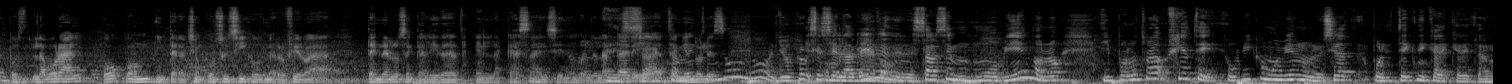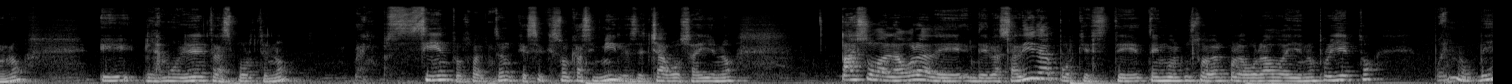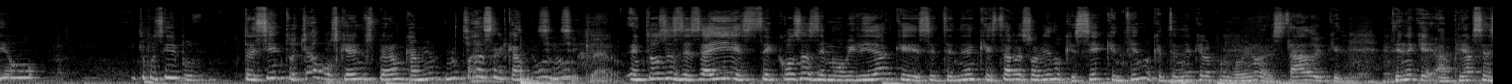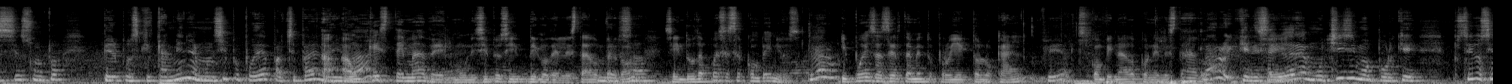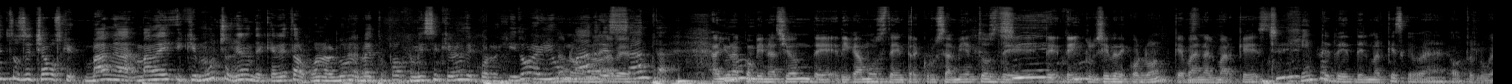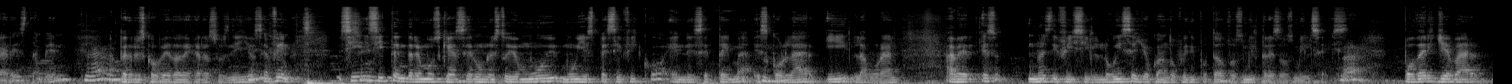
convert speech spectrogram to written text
Pues laboral o con interacción con sus hijos, me refiero a tenerlos en calidad en la casa, enseñándole la tarea, teniéndoles... No, no, yo creo que se la viven en estarse moviendo, ¿no? Y por otro lado, fíjate, ubico muy bien la Universidad Politécnica de Querétaro, ¿no? Y la movilidad del transporte, ¿no? cientos, tengo que decir que son casi miles de chavos ahí, ¿no? Paso a la hora de, la salida porque este, tengo el gusto de haber colaborado ahí en un proyecto. Bueno, veo, pues sí, pues 300 chavos queriendo esperar un camión, no pasa el camión, ¿no? Sí, claro. Entonces, desde ahí, este, cosas de movilidad que se tendrían que estar resolviendo, que sé, que entiendo que tendría que ver con el gobierno del Estado y que tiene que ampliarse ese asunto, pero pues que también el municipio podía participar en ayudar. Aunque es tema del municipio, digo del Estado, perdón, sin duda puedes hacer convenios. Claro. Y puedes hacer también tu proyecto local combinado con el Estado. Claro, y que les ayudaría muchísimo porque pues tengo cientos de chavos que van a van ahí y que muchos vienen de Querétaro, bueno, algunos me que me dicen que vienen de Corregidora, y yo, madre santa. Hay una combinación de, digamos, de entrecruzamientos de, de, inclusive de Colón que van al Marqués, gente del Marqués que va a otros lugares también. Claro a Pedro Escobedo a dejar a sus niños. En fin, sí, sí, tendremos que hacer un estudio muy, muy específico en ese tema escolar y laboral. A ver, eso no es difícil, lo hice yo cuando fui diputado 2003-2006. Poder llevar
